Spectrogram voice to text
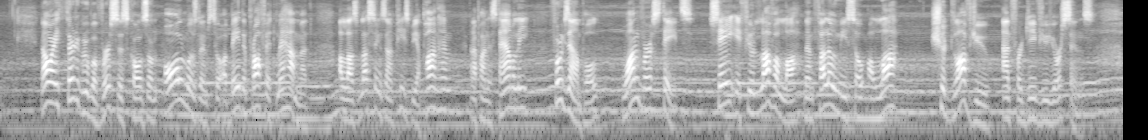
Now a third group of verses calls on all Muslims to obey the Prophet Muhammad, Allah's blessings and peace be upon him and upon his family. For example, one verse states, Say, if you love Allah, then follow me so Allah should love you and forgive you your sins.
